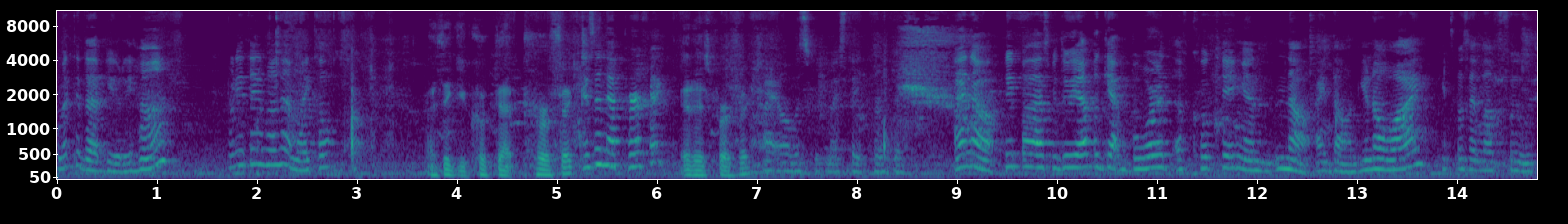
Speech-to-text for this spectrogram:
Look at that beauty, huh? What do you think about that, Michael? I think you cooked that perfect. Isn't that perfect? It is perfect. I always cook my steak perfect. I know. People ask me, do you ever get bored of cooking? And no, I don't. You know why? Because I love food.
